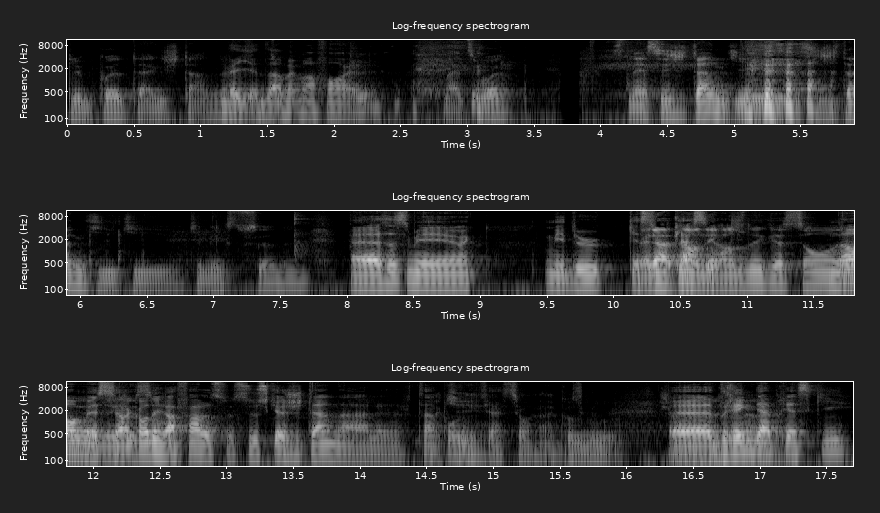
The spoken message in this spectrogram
Club Put avec Gitane. là. Ben, il y a dans la même affaire, là. Ben, tu vois. C'est c'est Gitane qui, c'est Gitane qui, qui, qui mixe tout ça. Euh, ça, c'est mes, mes deux questions Mais là, attends, on classiques. est rendu dans les questions. Non, euh, mais des c'est encore des rafales, ça. C'est juste que Gitane a le temps pour les questions. À cause vous. Euh, drink d'après-ski,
